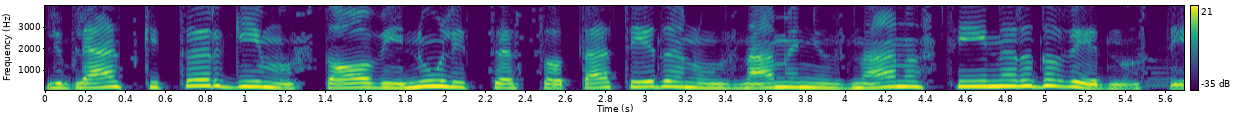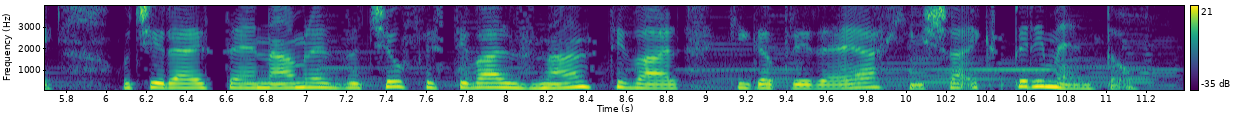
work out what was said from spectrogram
Ljubljanski trgi, mostovi in ulice so ta teden v znamenju znanosti in radovednosti. Včeraj se je namreč začel festival Znanstival, ki ga prireja Hiša eksperimentov.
